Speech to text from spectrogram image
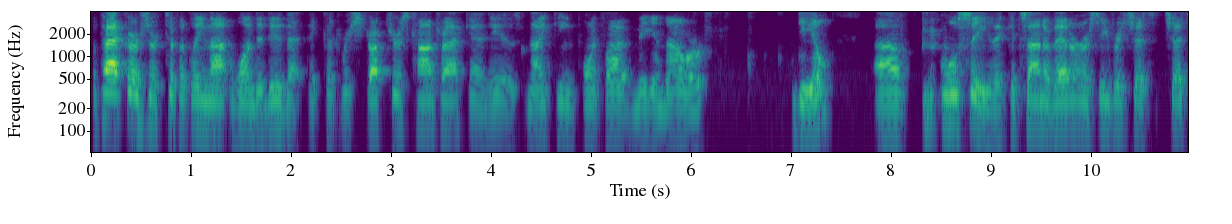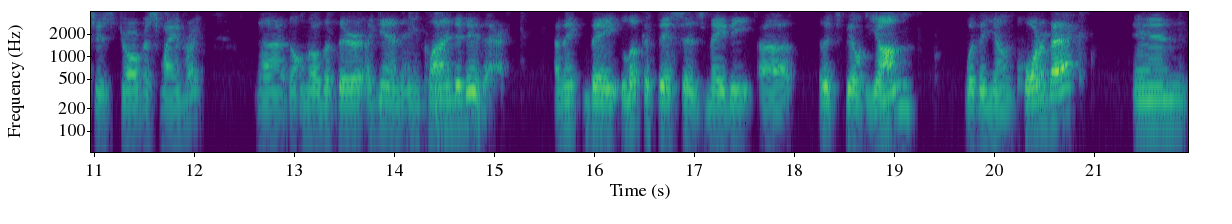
the Packers are typically not one to do that. They could restructure his contract and his $19.5 million deal uh, we'll see. They could sign a veteran receiver such, such as Jarvis Landry. I don't know that they're again inclined to do that. I think they look at this as maybe uh, let's build young with a young quarterback, and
